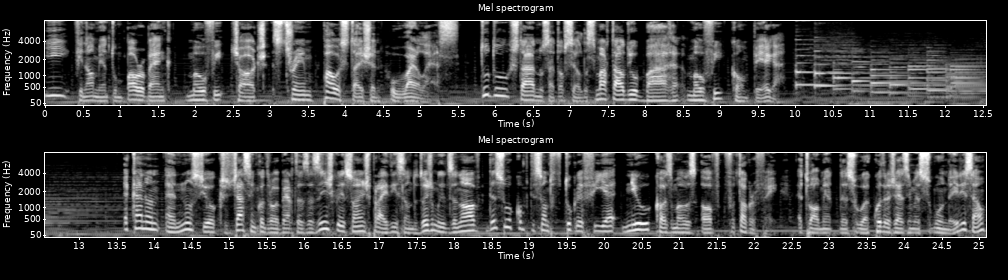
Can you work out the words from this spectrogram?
e finalmente um powerbank Mofi Charge Stream Power Station Wireless. Tudo está no site oficial da Smart Audio barra Mofi com PH. A Canon anunciou que já se encontram abertas as inscrições para a edição de 2019 da sua competição de fotografia New Cosmos of Photography. Atualmente na sua 42ª edição,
